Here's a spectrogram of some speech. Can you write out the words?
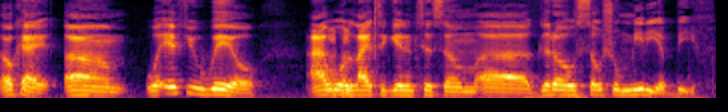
Okay. Um. Well, if you will, I would Mm-hmm. like to get into some uh, good old social media beef.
